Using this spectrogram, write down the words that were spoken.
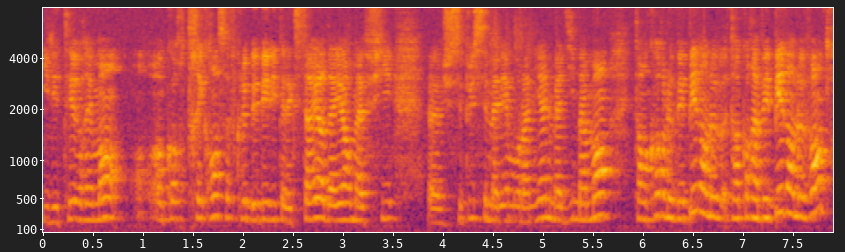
il était vraiment encore très grand, sauf que le bébé il est à l'extérieur. D'ailleurs, ma fille, euh, je sais plus, c'est Malia Mourania, elle m'a dit Maman, t'as encore, le bébé dans le... as encore un bébé dans le ventre?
